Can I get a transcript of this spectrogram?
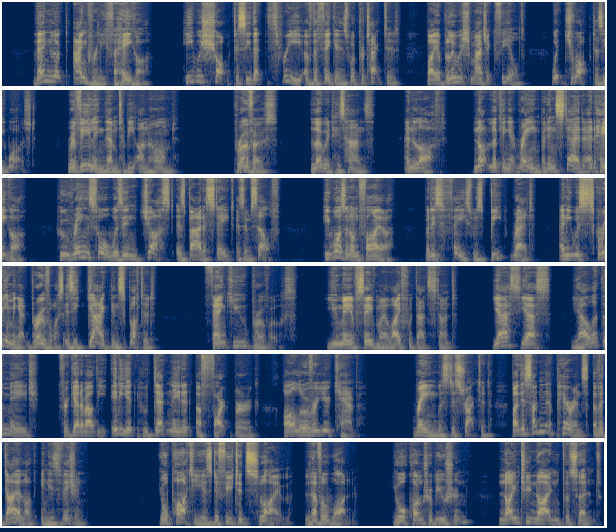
then looked angrily for Hagar, he was shocked to see that three of the figures were protected by a bluish magic field, which dropped as he watched, revealing them to be unharmed. Brovos lowered his hands and laughed, not looking at Rain but instead at Hagar, who Rain saw was in just as bad a state as himself. He wasn't on fire, but his face was beet red, and he was screaming at Brovos as he gagged and spluttered. Thank you, Brovos. You may have saved my life with that stunt. Yes, yes, yell at the mage. Forget about the idiot who detonated a fartberg all over your camp. Rain was distracted by the sudden appearance of a dialogue in his vision. Your party has defeated Slime, level 1. Your contribution 99%.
